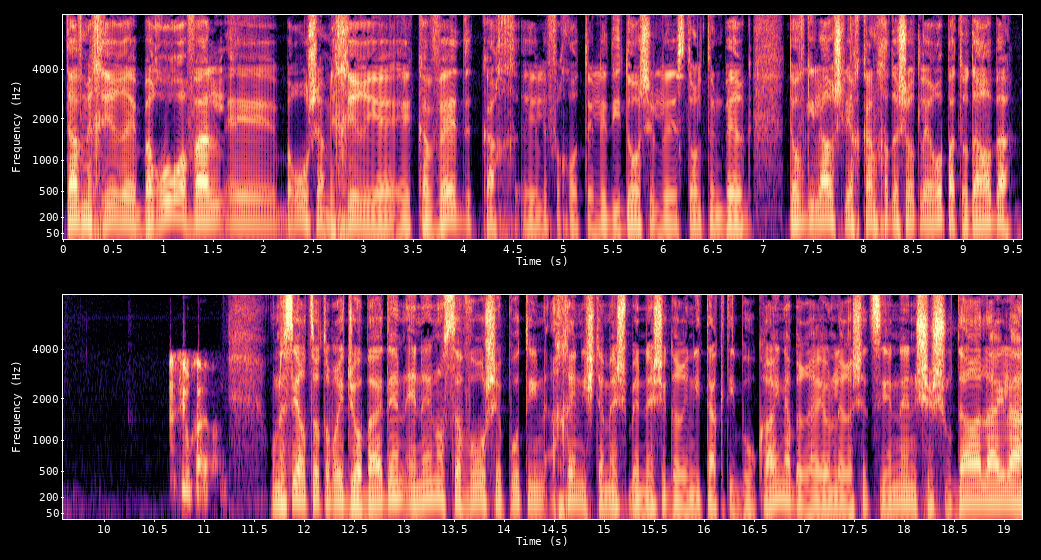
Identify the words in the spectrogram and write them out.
תו מחיר ברור, אבל ברור שהמחיר יהיה כבד, כך לפחות לדידו של סטולטנברג. דוב גילהר, שליח כאן חדשות לאירופה, תודה רבה. בשמחה. ונשיא ארצות הברית ג'ו ביידן איננו סבור שפוטין אכן השתמש בנשק גרעיני טקטי באוקראינה. בריאיון לרשת CNN ששודר הלילה,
